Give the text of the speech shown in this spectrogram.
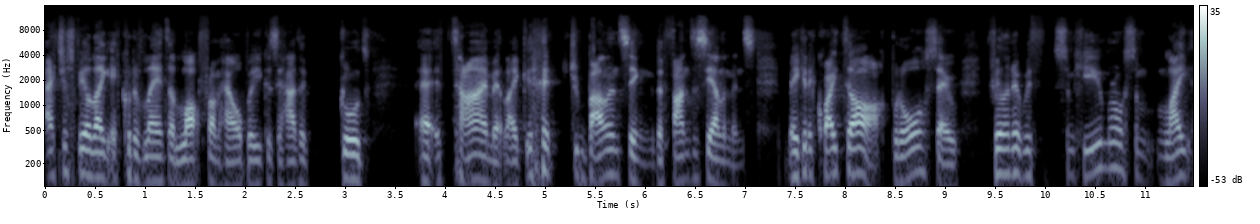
I just feel like it could have learned a lot from Hellboy because it had a good uh, time at like balancing the fantasy elements, making it quite dark, but also filling it with some humor or some light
